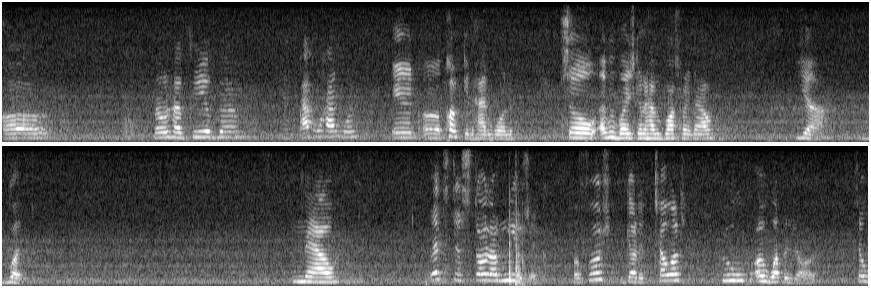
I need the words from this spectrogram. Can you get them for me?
uh, Melon had three of them. And Apple had one. And, uh, Pumpkin had one. So, everybody's gonna have a boss right now. Yeah, right. Now, let's just start our music. But first, we gotta tell us who our weapons are. So,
